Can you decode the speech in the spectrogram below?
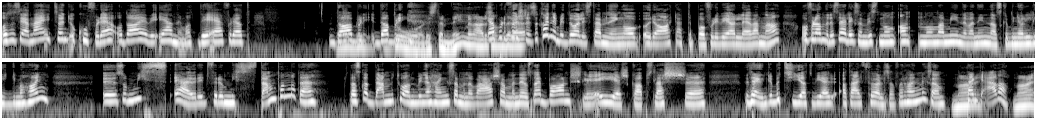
Og så sier jeg nei, ikke sant, og hvorfor det? Og da er vi enige om at det er fordi at da blir da blir, Dårlig stemning, men er det ja, sånn For det dere første så kan det bli dårlig stemning og, og rart etterpå fordi vi alle er venner. Og for det andre så er det liksom hvis noen, noen av mine venninner skal begynne å ligge med han, øh, så miss, er jeg jo redd for å miste dem, på en måte. Da skal de to begynne å henge sammen og være sammen. Det er jo sånn barnslig eierskap slash øh, Det trenger ikke å bety at, det er, at følelser for han, liksom. Nei. Tenker jeg, da. Nei,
